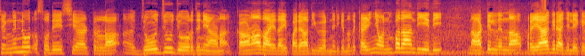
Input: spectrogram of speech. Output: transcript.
ചെങ്ങന്നൂർ സ്വദേശിയായിട്ടുള്ള ജോജു ജോർജിനെയാണ് കാണാതായതായി പരാതി ഉയർന്നിരിക്കുന്നത്. കഴിഞ്ഞ ഒൻപതാം തീയതി നാട്ടിൽ നിന്ന് പ്രയാഗ്രാജിലേക്ക്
